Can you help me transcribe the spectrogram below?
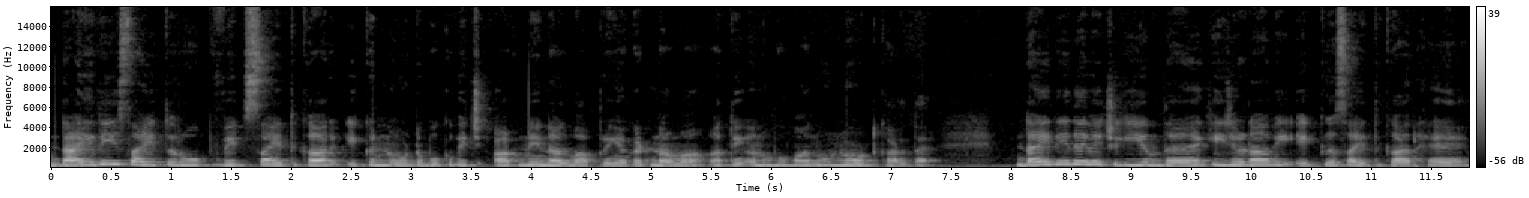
ਡਾਇਰੀ ਸਾਹਿਤ ਰੂਪ ਵਿੱਚ ਸਾਹਿਤਕਾਰ ਇੱਕ ਨੋਟਬੁੱਕ ਵਿੱਚ ਆਪਣੇ ਨਾਲ ਵਾਪਰੀਆਂ ਘਟਨਾਵਾਂ ਅਤੇ ਅਨੁਭਵਾਂ ਨੂੰ ਨੋਟ ਕਰਦਾ ਹੈ। ਡਾਇਰੀ ਦੇ ਵਿੱਚ ਕੀ ਹੁੰਦਾ ਹੈ ਕਿ ਜਿਹੜਾ ਵੀ ਇੱਕ ਸਾਹਿਤਕਾਰ ਹੈ,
